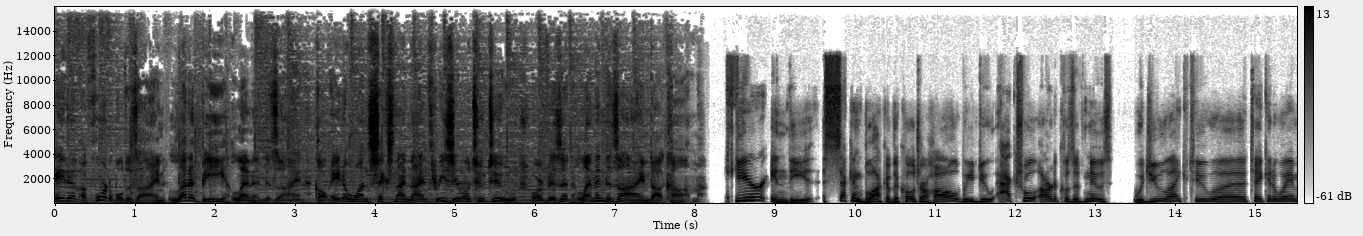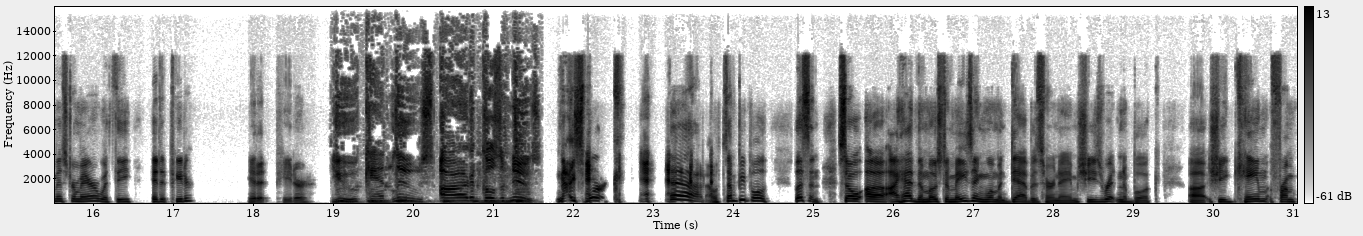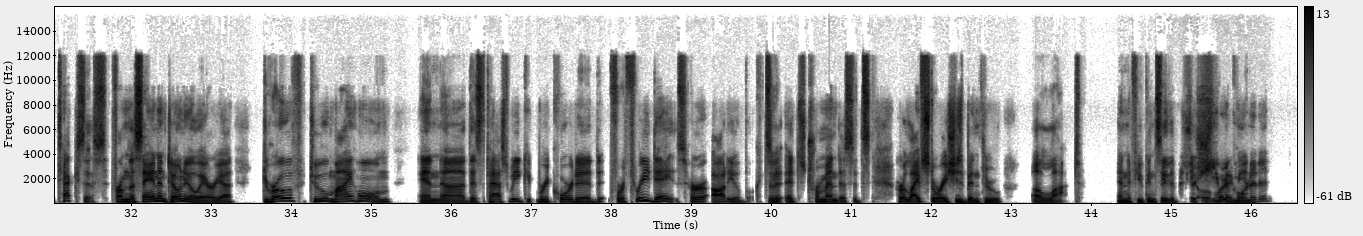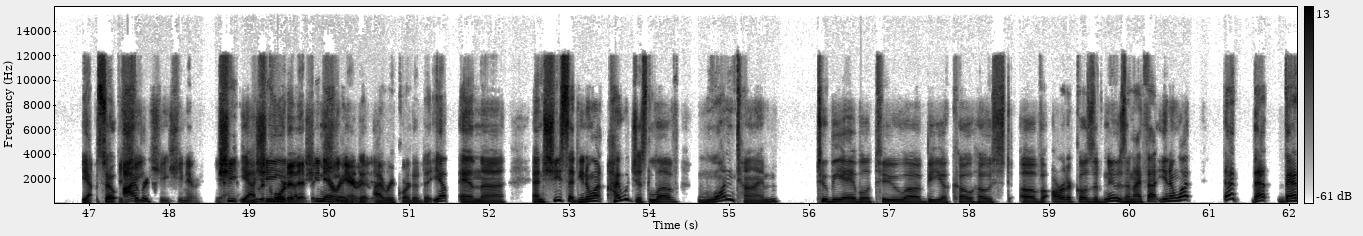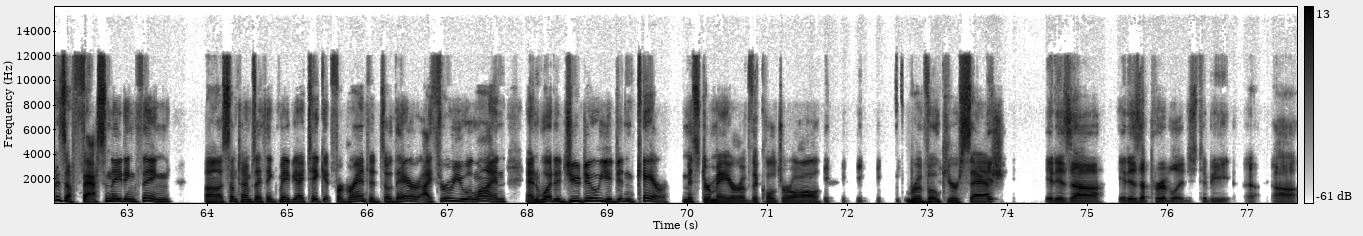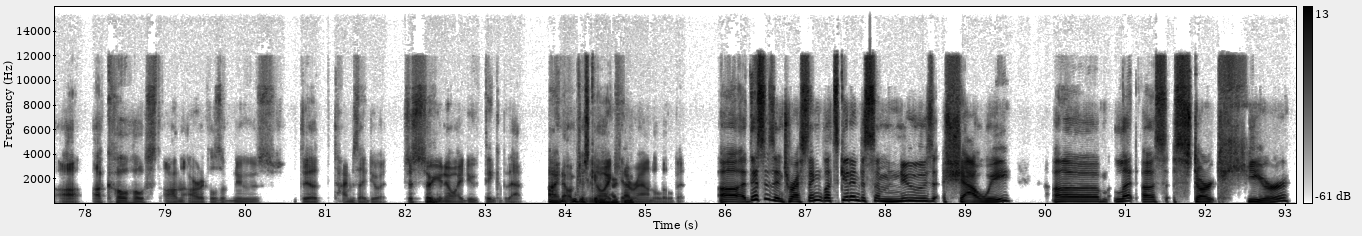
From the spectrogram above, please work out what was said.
affordable design, let it be Lennon Design. Call 801 699 3022 or visit LennonDesign.com. Here in the second block of the Culture Hall, we do actual articles of news. Would you like to uh, take it away, Mr. Mayor, with the hit it, Peter? hit it peter You can't lose articles of news. Nice work. yeah, no, some people listen. So uh, I had the most amazing woman. Deb is her name. She's written a book. Uh, she came from Texas, from the San Antonio area, drove to my home, and uh, this past week recorded for three days her audiobook. It's it's tremendous. It's her life story. She's been through a lot, and if you can see the video she what I mean- recorded it yeah. So Did I she, rec- she she narrated yeah. she yeah You she recorded uh, it she but narrated, it i recorded it yep and uh and she said you know what i would just love one time to be able to uh, be a co-host of articles of news. And i thought you know what? That that that is a fascinating thing. Uh sometimes i think maybe i take it for granted. So there i threw you a line. And what did you do? You didn't care mr mayor of the cultural hall. Revoke your sash. It is uh it is a privilege to be a, a, a, a co-host on articles of news the times i do it. Just so Mhm. you know i do think of that. I know i'm just even kidding i kid around a little bit Uh, this is interesting. Let's get into some news, shall we? Um, let us start here.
